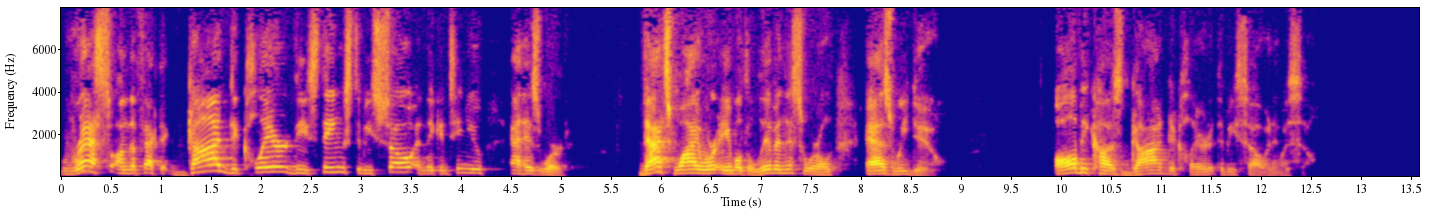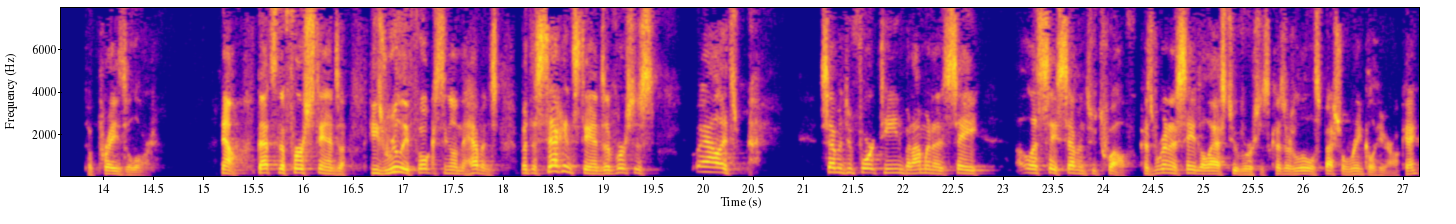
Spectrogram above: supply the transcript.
rests on the fact that God declared these things to be so and they continue at his word. That's why we're able to live in this world as we do. All because God declared it to be so and it was so. So praise the Lord. Now, that's the first stanza. He's really focusing on the heavens. But the second stanza, verses, well, it's 7 to 14, but I'm going to say, let's say 7 to 12, because we're going to say the last two verses because there's a little special wrinkle here, okay?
